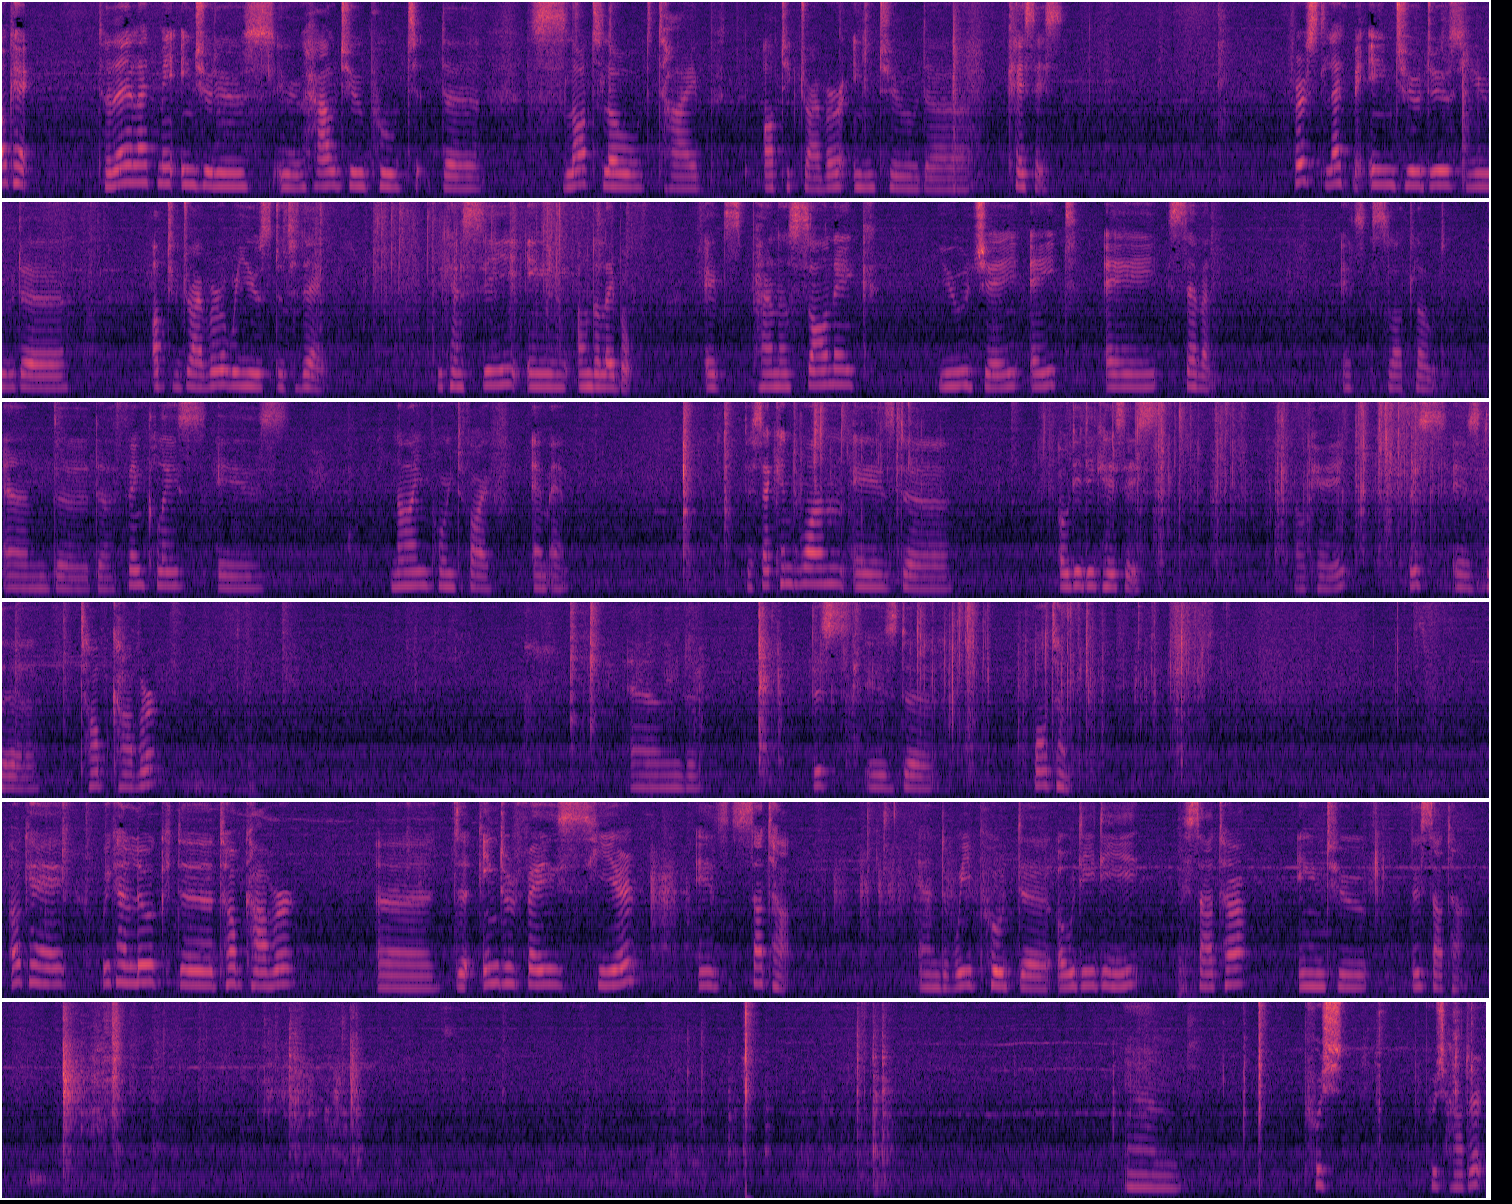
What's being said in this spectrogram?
Okay, today let me introduce you how to put the slot load type optic driver into the cases. First, let me introduce you the optic driver we used today. You can see in on the label, it's Panasonic UJ8A7. It's slot load and uh, the thickness is 9.5 mm. The second one is the ODD cases. Okay, this is the top cover and this is the bottom Okay, we can look the top cover. Uh, the interface here is SATA, and we put the ODD SATA into this SATA. And push push harder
